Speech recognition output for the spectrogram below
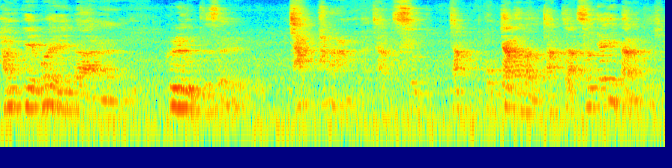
함께 모여 있다는 그런 뜻을 작파라 합니다. 작, 석, 작, 복잡하다, 작자, 섞여 있다는 뜻이에요.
